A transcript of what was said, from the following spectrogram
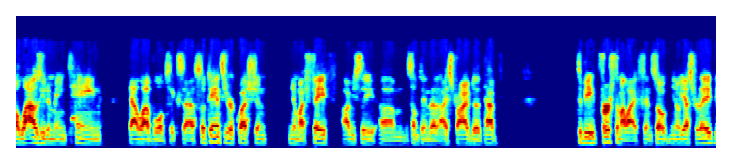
allows you to maintain that level of success. So to answer your question, you know, my faith obviously um, something that I strive to have to be first in my life. And so, you know, yesterday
